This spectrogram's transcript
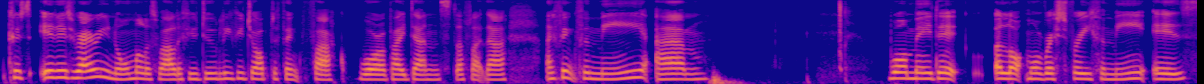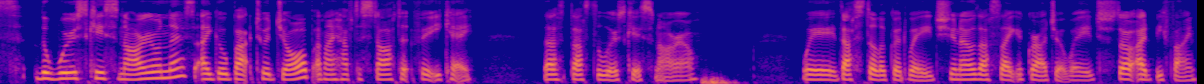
because it is very normal as well if you do leave your job to think, fuck, what have I done? Stuff like that. I think for me, um, what made it a lot more risk free for me is the worst case scenario on this. I go back to a job and I have to start at 30k. That's that's the worst case scenario where that's still a good wage, you know, that's like a graduate wage. So I'd be fine.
